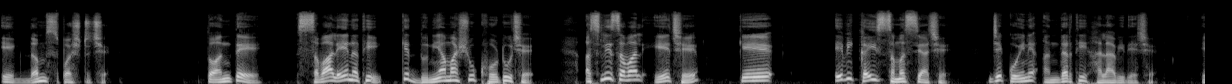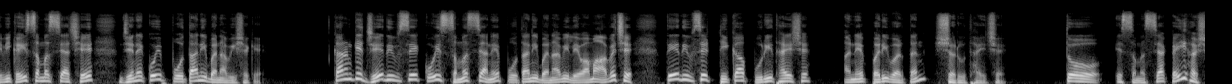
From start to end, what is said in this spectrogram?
એકદમ સ્પષ્ટ છે. તો અંતે સવાલ એ નથી કે દુનિયામાં શું ખોટું છે. અસલી સવાલ એ છે કે એવી કઈ સમસ્યા છે જે કોઈને અંદરથી હલાવી દે છે? એવી કઈ સમસ્યા છે જેને કોઈ પોતાની બનાવી શકે? કારણ કે જે દિવસે કોઈ સમસ્યાને પોતાની બનાવી લેવામાં આવે છે, તે દિવસે ટીકા પૂરી થાય છે અને પરિવર્તન શરૂ થાય છે. તો એ સમસ્યા કઈ હશે?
